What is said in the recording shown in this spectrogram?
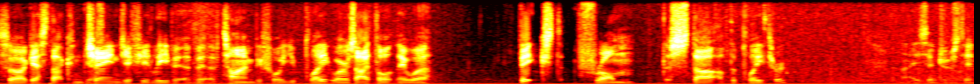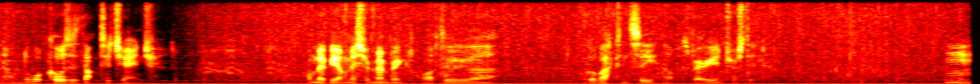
so I guess that can Yes. change if you leave it a bit of time before you play, whereas I thought they were fixed from the start of the playthrough. That is interesting. I wonder what causes that to change. Or maybe I'm misremembering. I'll have to uh, go back and see. That was very interesting. Hmm.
